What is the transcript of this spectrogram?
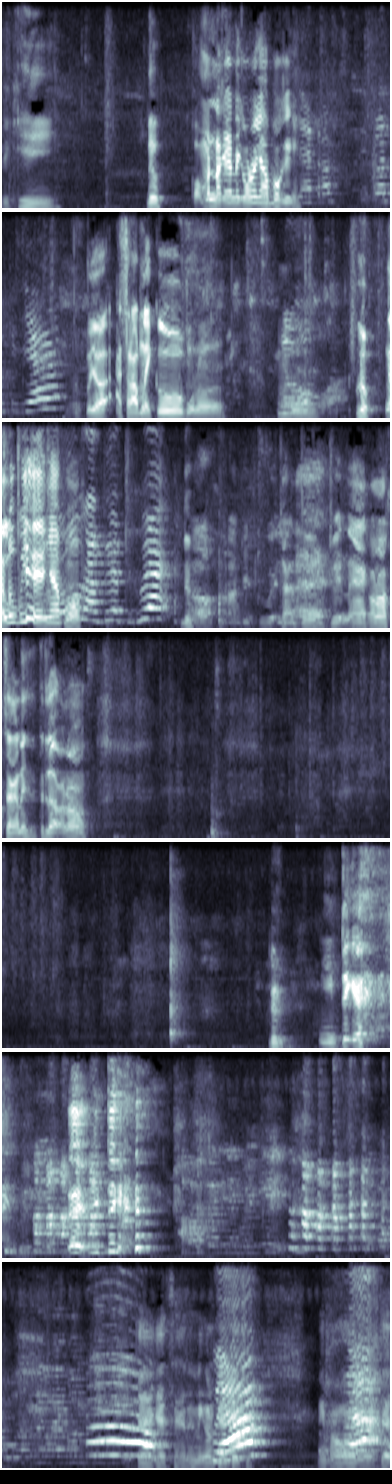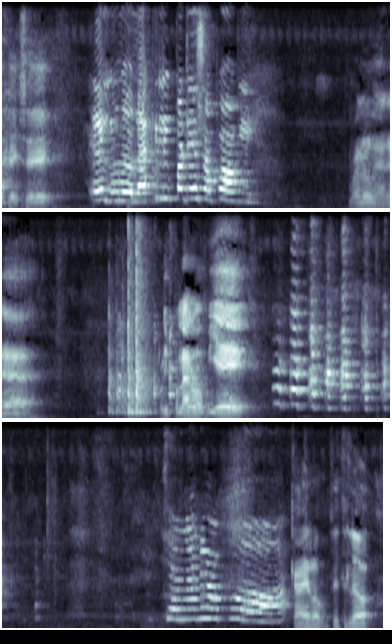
Iki. Duh, kok menak nek kono nyapa ki? Ya terus kon piye? Ya assalamualaikum ngono. Loh, ngelu piye nyapa? Ora ada dhuwit. Duh, Oh, ora di dhuwit. gak duwe duit nek kono jangane didelok kono. Duh, ngintik ya. Eh, ngintik. Okay, okay, ini it. Okay, okay, say it. Okay, okay, say it. Okay, okay, say it. Hey, Lulu, like you put this up, Poggy. Manu, had a. Lipunan, what ye? Jangan ni apa? Kailo, titilo.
